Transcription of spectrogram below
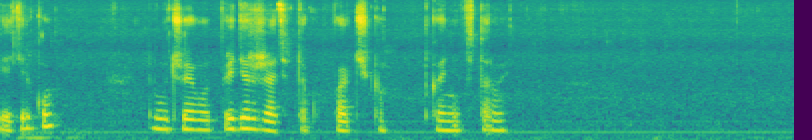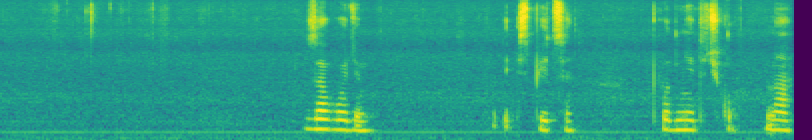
петельку. Лучше его придержать вот так пальчиком, конец второй. Заводим спицы под ниточку на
